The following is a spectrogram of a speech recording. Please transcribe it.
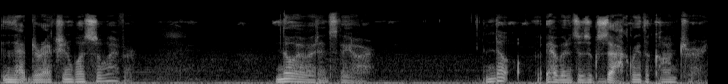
in that direction whatsoever. No evidence they are. No evidence is exactly the contrary.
